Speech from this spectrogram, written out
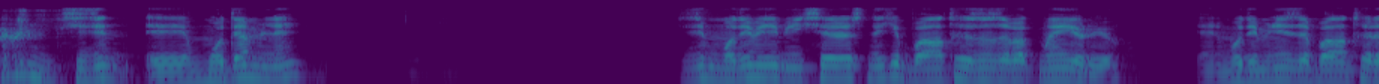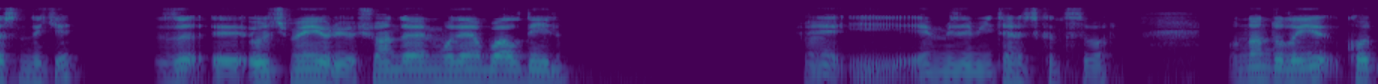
sizin e, modemle sizin modem ile bilgisayar arasındaki bağlantı hızınıza bakmaya yarıyor. Yani modeminizle bağlantı arasındaki hızı e, ölçmeye yarıyor. Şu anda ben modeme bağlı değilim. E, evimizde bir internet sıkıntısı var. Ondan dolayı kod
